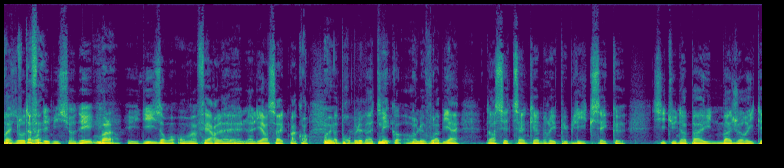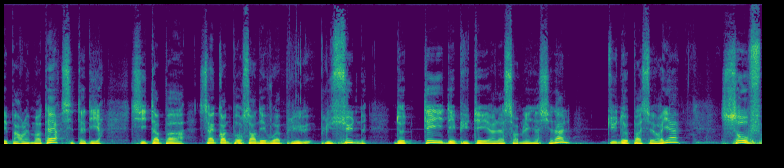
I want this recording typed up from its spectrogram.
ouais, Les autres ont démissionné Voilà. et ils disent on, on va faire la- l'alliance avec Macron. Oui. La problématique, on le voit bien dans cette cinquième République, c'est que si tu n'as pas une majorité parlementaire, c'est-à-dire si tu n'as pas 50% des voix plus, plus une de tes députés à l'Assemblée nationale, tu ne passes rien, sauf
